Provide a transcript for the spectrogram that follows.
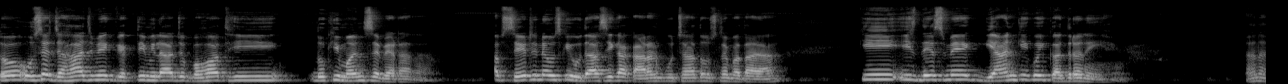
तो उसे जहाज़ में एक व्यक्ति मिला जो बहुत ही दुखी मन से बैठा था। अब सेठ ने उसकी उदासी का कारण पूछा तो उसने बताया कि इस देश में ज्ञान की कोई कद्र नहीं है है ना?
